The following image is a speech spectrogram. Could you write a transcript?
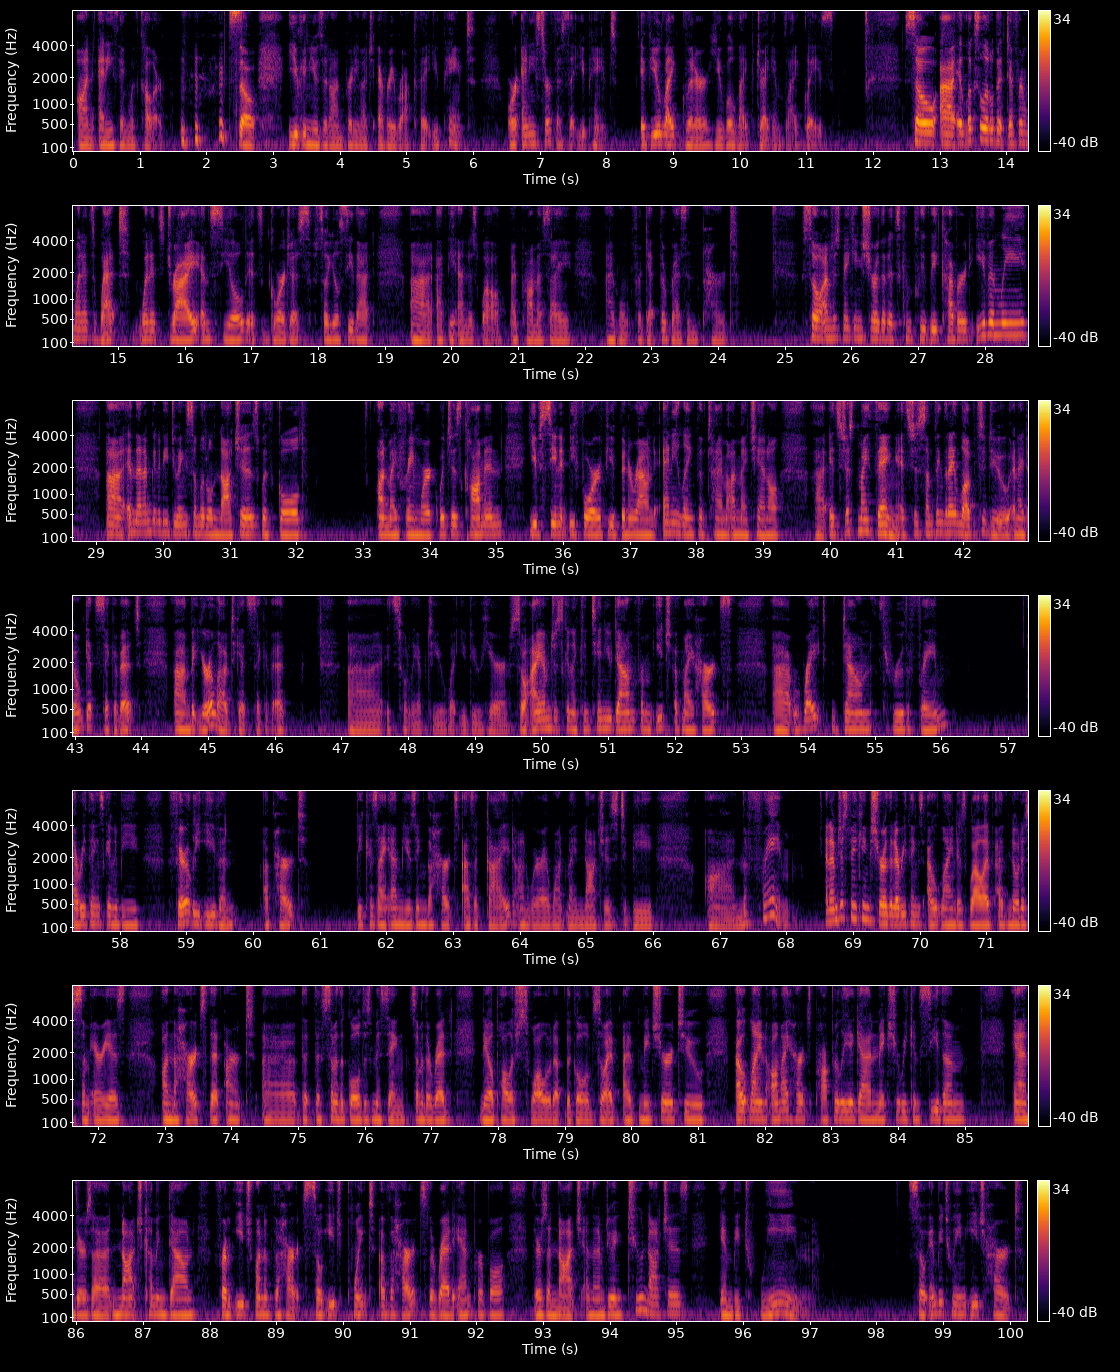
on anything with color. so you can use it on pretty much every rock that you paint or any surface that you paint. If you like glitter, you will like Dragonfly Glaze. So uh, it looks a little bit different when it's wet. When it's dry and sealed, it's gorgeous. So you'll see that uh, at the end as well. I promise I, I won't forget the resin part. So I'm just making sure that it's completely covered evenly. Uh, and then I'm going to be doing some little notches with gold on my framework, which is common. You've seen it before if you've been around any length of time on my channel. Uh, it's just my thing. It's just something that I love to do and I don't get sick of it. Um, but you're allowed to get sick of it. Uh, it's totally up to you what you do here. So I am just going to continue down from each of my hearts uh, right down through the frame. Everything's going to be fairly even apart because I am using the hearts as a guide on where I want my notches to be on the frame. And I'm just making sure that everything's outlined as well. I've, I've noticed some areas on the hearts that aren't, uh, that the, some of the gold is missing. Some of the red nail polish swallowed up the gold. So I've, I've made sure to outline all my hearts properly again, make sure we can see them and there's a notch coming down from each one of the hearts. So each point of the hearts, the red and purple, there's a notch, and then I'm doing two notches in between. So in between each heart,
